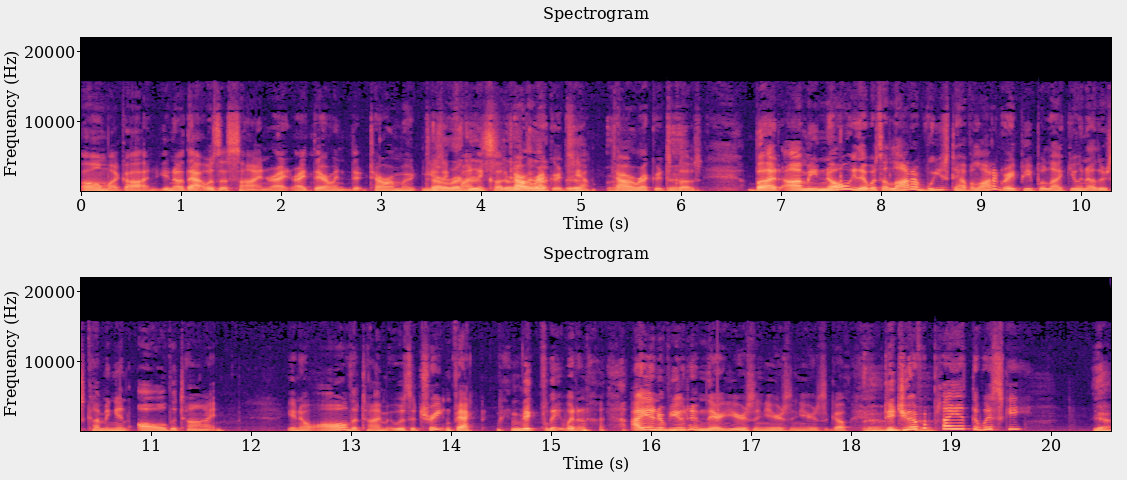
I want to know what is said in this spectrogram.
oh my God, you know that was a sign, right? Right there when the Tower Mu- Music finally Records, closed. Tower there, Records, yeah, yeah. Tower Records yeah. closed. But I mean, no, there was a lot of. We used to have a lot of great people like you and others coming in all the time. You know, all the time. It was a treat. In fact, Mick Fleetwood and I interviewed him there years and years and years ago. Did you ever play at the Whisky? yeah.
